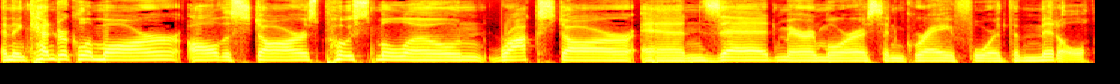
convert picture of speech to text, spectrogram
And then Kendrick Lamar, All the Stars, Post Malone, Rockstar, and Zedd, Maren Morris, and Grey for The Middle.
